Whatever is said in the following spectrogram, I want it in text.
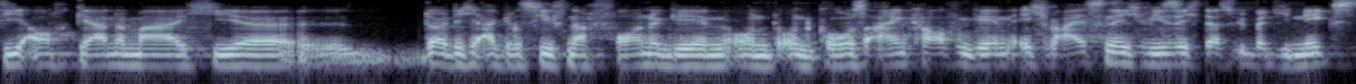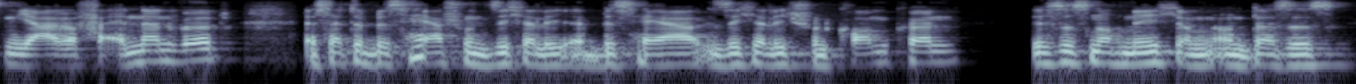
die auch gerne mal hier äh, deutlich aggressiv nach vorne gehen und, und groß einkaufen gehen. Ich weiß nicht, wie sich das über die nächsten Jahre verändern wird. Es hätte bisher schon sicherlich, äh, bisher sicherlich schon kommen können ist es noch nicht. Und, und das ist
